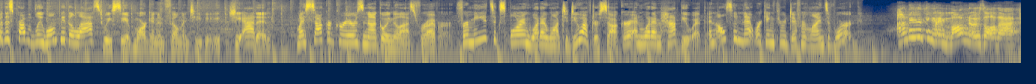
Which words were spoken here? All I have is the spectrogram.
But this probably won't be the last we see of Morgan in film and TV. She added, my soccer career is not going to last forever. For me, it's exploring what I want to do after soccer and what I'm happy with, and also networking through different lines of work. I don't even think my mom knows all that.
